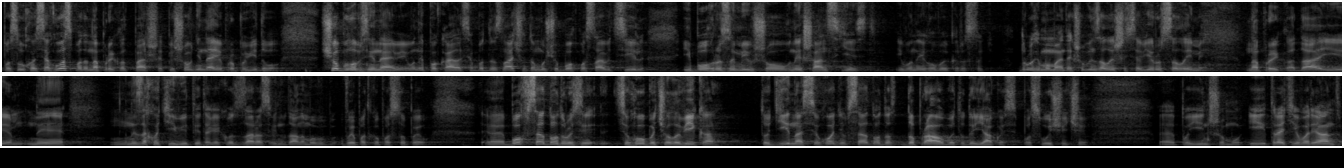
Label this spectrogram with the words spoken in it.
послухався Господа, наприклад, перше, пішов в Ніневію, проповідував. Що було б з Ніневією? Вони покаялися, бо однозначно, тому що Бог поставив ціль, і Бог розумів, що в них шанс є, і вони його використають. Другий момент, якщо він залишився в Єрусалимі, наприклад, да, і не, не захотів іти, так як от зараз він в даному випадку поступив. е, Бог все одно, друзі, цього би чоловіка тоді на сьогодні все одно до- доправив би туди якось, по-свищучи, е, по-іншому. І третій варіант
